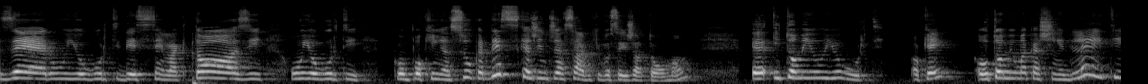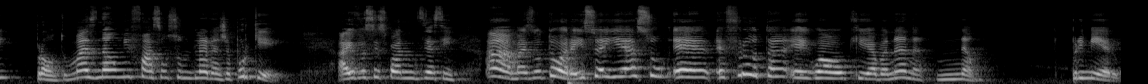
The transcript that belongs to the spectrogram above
zero, um iogurte desse sem lactose, um iogurte com um pouquinho açúcar, desses que a gente já sabe que vocês já tomam, é, e tomem o iogurte, ok? Ou tomem uma caixinha de leite, pronto. Mas não me façam sumo de laranja. Por quê? Aí vocês podem dizer assim: ah, mas doutora, isso aí é, é, é fruta, é igual que a banana? Não. Primeiro,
